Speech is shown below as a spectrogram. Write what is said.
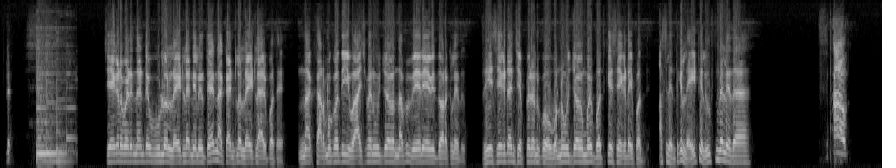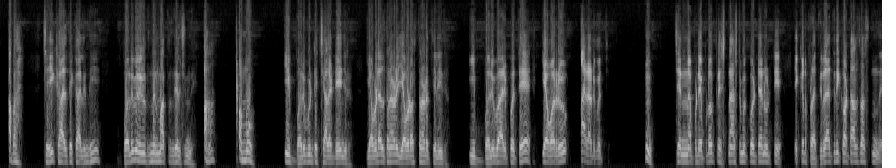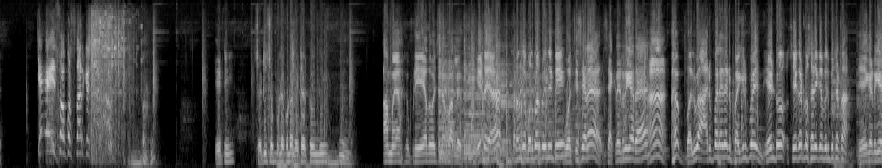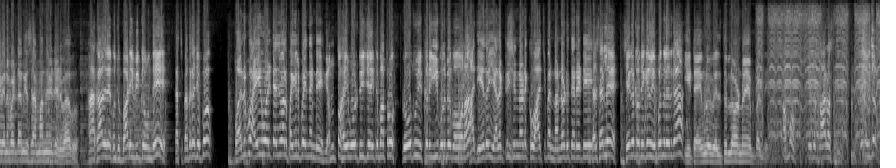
చీకటి పడిందంటే ఊళ్ళో లైట్లు అన్ని వెలిగితే నా కంటిలో లైట్లు ఆరిపోతాయి. నా కర్మ కొద్దీ ఈ వాచ్మెన్ ఉద్యోగం తప్ప వేరే ఏవి దొరకలేదు. రే చీకటి అని చెప్పారనుకో ఉన్న ఉద్యోగం పోయి బతికే చీకటి అయిపోద్ది. అసలు ఎంతకీ లైట్ వెలుగుతుందా లేదా! అబ్బా చెయ్యి కాలితే కాలింది బలుబు వెలుగుతుందని మాత్రం తెలిసింది. ఆ! అమ్మో! ఈ బలుబు ఉంటే చాలా డేంజర్. ఎవడెళ్తున్నాడో ఎవడొస్తున్నాడో తెలియదు ఈ బలుబు ఆరిపోతే ఎవరు? అని అడగొచ్చు. చిన్నప్పుడు ఎప్పుడో కృష్ణాష్టమి కొట్టాను ఉట్టి. ఇక్కడ ప్రతి రాత్రి కొట్టాల్సి వస్తుంది. Super star Krishna. ఏంటి? చెడు చప్పుడు లేకుండా లేట్ అయిపోయింది? అమ్మయ్య ఇప్పుడు ఏదో వచ్చినా పర్లేదు. ఏంటయ్యా? సడన్గా ఏంటి వచ్చేసారా? సెక్రటరీ గారా? బలువు ఆరిపోలేదండి పగిలిపోయింది. ఏంటో చీకట్లో సరిగ్గా వినిపించట చీకటికి వినపడడానికి సంబంధం ఏంటండి బాబు? ఆ కాదులే కొంచెం బాడీ వీక్గా ఉంది. కాస్త పెద్దగా చెప్పు. బల్బు హై వోల్టేజ్ వాళ్ళు పగిలిపోయిందండి. ఎంత హై వోల్టేజ్ అయితే మాత్రం రోజు ఇక్కడ ఈ బల్బే పోవాలా? అదేదో ఎలక్ట్రీషియన్ నడక వాచ్మెన్ నన్ను అడుగుతారేటి సరే సర్లే. చీకట్లో నీకేం ఇబ్బంది లేదుగా? ఈ టైంలో వెళ్తుల్లో ఉండడం ఇబ్బంది. అమ్మో ఏదో కారు వస్తుంది. ఇదిగో.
